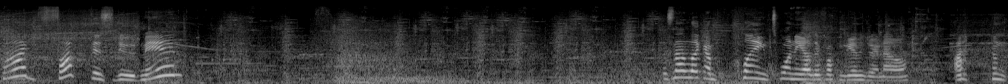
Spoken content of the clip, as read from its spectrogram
God, fuck this dude, man. It's not like I'm playing 20 other fucking games right now. I'm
